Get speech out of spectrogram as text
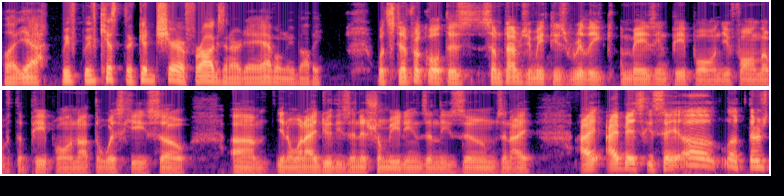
but yeah, we've we've kissed a good share of frogs in our day, haven't we, Bobby? What's difficult is sometimes you meet these really amazing people and you fall in love with the people and not the whiskey. So, um, you know, when I do these initial meetings and these Zooms, and I I, I basically say, oh, look, there's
